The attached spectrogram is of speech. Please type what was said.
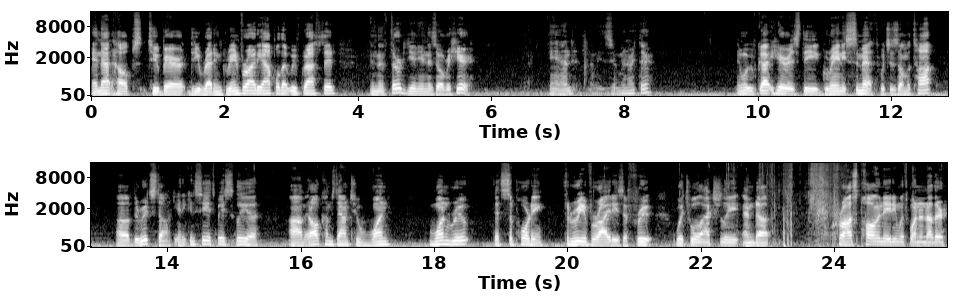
and that helps to bear the red and green variety apple that we've grafted, and the third union is over here. And let me zoom in right there. And what we've got here is the Granny Smith, which is on the top of the rootstock. And you can see it's basically a, um, it all comes down to one, one root that's supporting three varieties of fruit, which will actually end up cross-pollinating with one another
